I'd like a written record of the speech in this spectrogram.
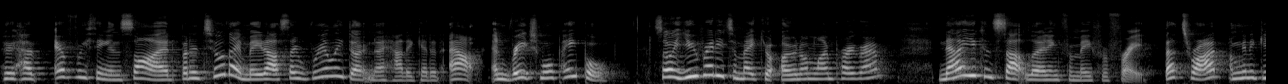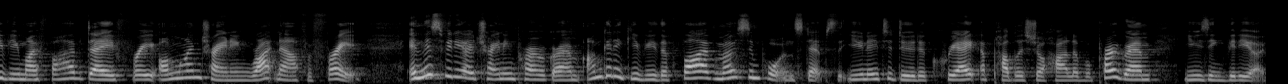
who have everything inside, but until they meet us, they really don't know how to get it out and reach more people. So are you ready to make your own online program? Now you can start learning from me for free. That's right, I'm gonna give you my five day free online training right now for free. In this video training program, I'm going to give you the five most important steps that you need to do to create and publish your high level program using video.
